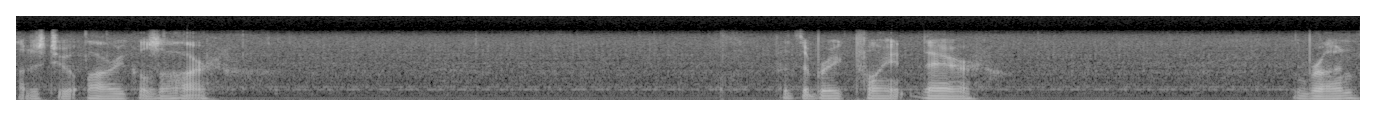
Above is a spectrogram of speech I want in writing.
I'll just do R equals R. Put the breakpoint there. Run.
